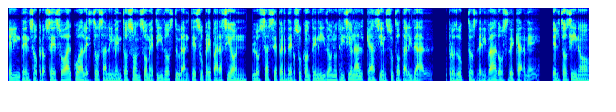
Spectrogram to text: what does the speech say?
El intenso proceso al cual estos alimentos son sometidos durante su preparación, los hace perder su contenido nutricional casi en su totalidad. Productos derivados de carne. El tocino,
